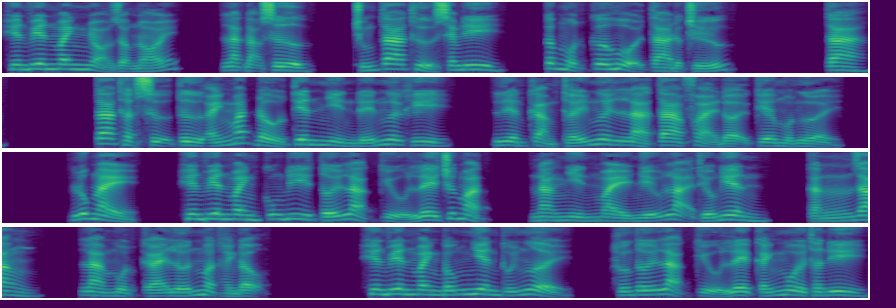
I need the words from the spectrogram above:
hiên viên manh nhỏ giọng nói, lạc đạo sư, chúng ta thử xem đi, cấp một cơ hội ta được chứ. Ta, ta thật sự từ ánh mắt đầu tiên nhìn đến ngươi khi, liền cảm thấy ngươi là ta phải đợi kia một người. Lúc này, hiên viên manh cũng đi tới lạc cửu lê trước mặt, nàng nhìn mày nhíu lại thiếu niên, cắn răng, làm một cái lớn mật hành động. Hiên viên manh bỗng nhiên túi người, hướng tới lạc cửu lê cánh môi thân đi.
